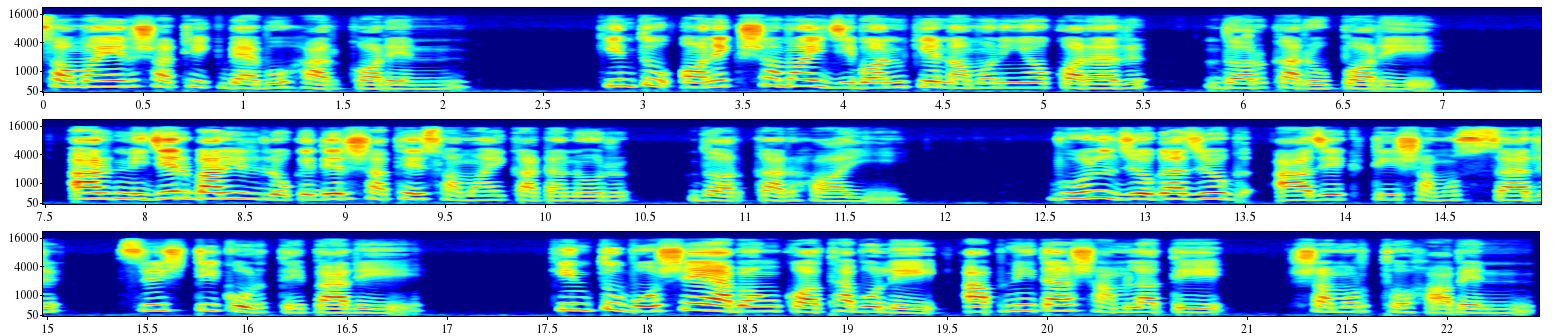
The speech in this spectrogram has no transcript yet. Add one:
সময়ের সঠিক ব্যবহার করেন। কিন্তু অনেক সময় জীবনকে নমনীয় করার দরকারও পড়ে। আর নিজের বাড়ির লোকেদের সাথে সময় কাটানোর দরকার হয়। ভুল যোগাযোগ আজ একটি সমস্যার সৃষ্টি করতে পারে। কিন্তু বসে এবং কথা বলে আপনি তা সামলাতে সমর্থ হবেন।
